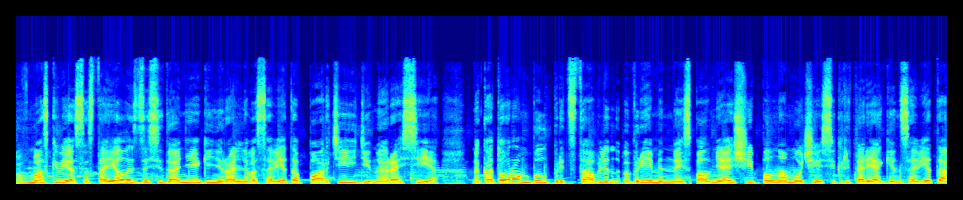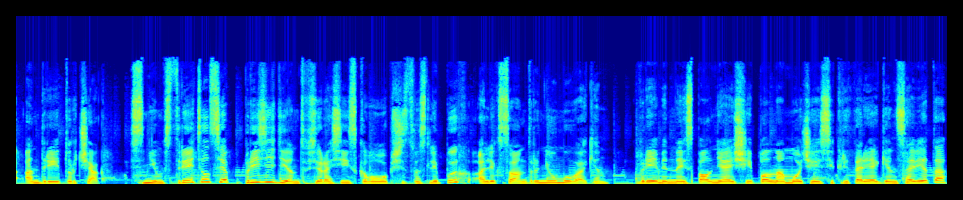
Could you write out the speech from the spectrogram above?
В Москве состоялось заседание Генерального совета партии «Единая Россия», на котором был представлен временно исполняющий полномочия секретаря Генсовета Андрей Турчак. С ним встретился президент Всероссийского общества слепых Александр Неумывакин. Временно исполняющий полномочия секретаря Генсовета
